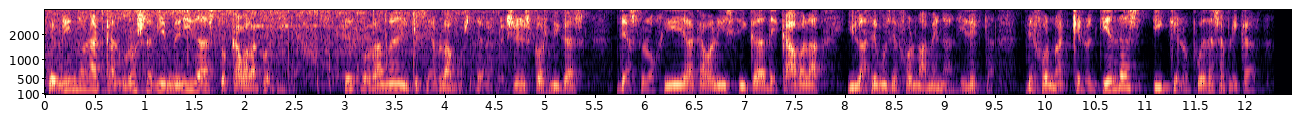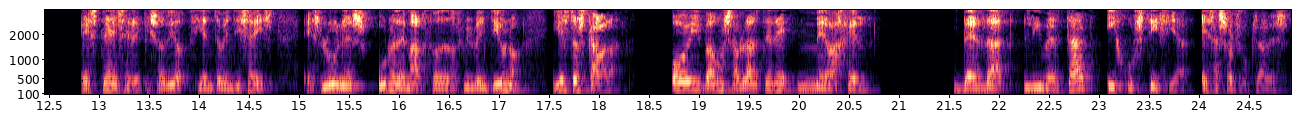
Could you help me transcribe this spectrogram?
Te brindo una calurosa bienvenida a Astrocábala Cósmica, el programa en el que te hablamos de reflexiones cósmicas, de astrología cabalística, de cábala, y lo hacemos de forma amena, directa, de forma que lo entiendas y que lo puedas aplicar. Este es el episodio 126. Es lunes 1 de marzo de 2021 y esto es cábala. Hoy vamos a hablarte de Mebagel. Verdad, libertad y justicia. Esas son sus claves.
